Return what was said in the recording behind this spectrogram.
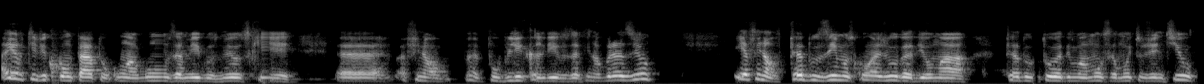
Aí eu tive contato com alguns amigos meus que, é, afinal, publicam livros aqui no Brasil, e, afinal, traduzimos com a ajuda de uma tradutora, de uma moça muito gentil,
